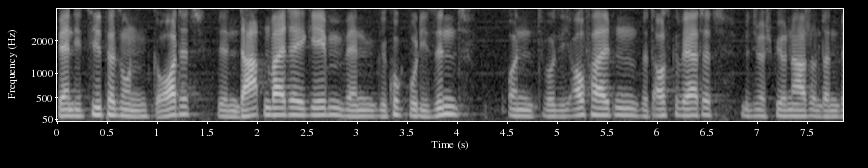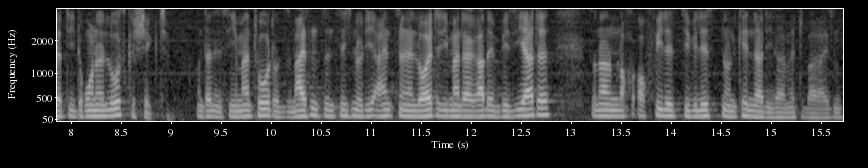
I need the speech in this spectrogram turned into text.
werden die Zielpersonen geortet, werden Daten weitergegeben, werden geguckt, wo die sind und wo sie sich aufhalten, wird ausgewertet mit der Spionage und dann wird die Drohne losgeschickt. Und dann ist jemand tot. Und meistens sind es nicht nur die einzelnen Leute, die man da gerade im Visier hatte, sondern noch auch viele Zivilisten und Kinder, die da mit dabei sind.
